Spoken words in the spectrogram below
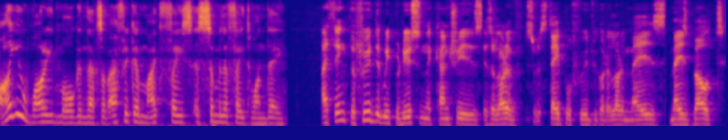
Are you worried, Morgan, that South Africa might face a similar fate one day? I think the food that we produce in the country is, is a lot of sort of staple food. We've got a lot of maize, maize belt,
